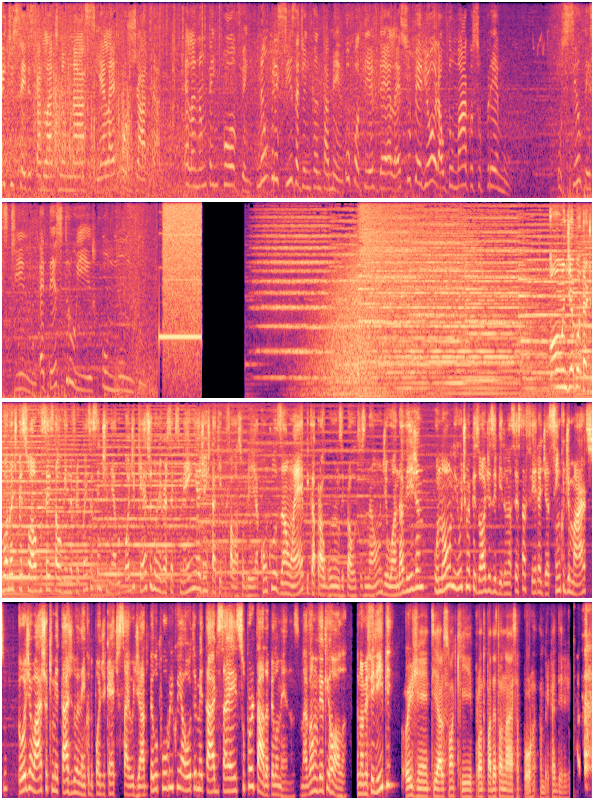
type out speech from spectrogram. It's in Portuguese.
feiticeira escarlate não nasce, ela é forjada. Ela não tem coven, não precisa de encantamento. O poder dela é superior ao do Mago Supremo. O seu destino é destruir o mundo. Bom dia, boa tarde, boa noite, pessoal. Você está ouvindo a Frequência Sentinela, o podcast do Universo X-Men, e a gente está aqui para falar sobre a conclusão épica para alguns e para outros não de WandaVision, o nono e último episódio exibido na sexta-feira, dia 5 de março. Hoje eu acho que metade do elenco do podcast sai odiado pelo público e a outra metade sai suportada, pelo menos. Mas vamos ver o que rola. Meu nome é Felipe. Oi, gente, Alisson aqui, pronto para detonar essa porra. Não, brincadeira, gente.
